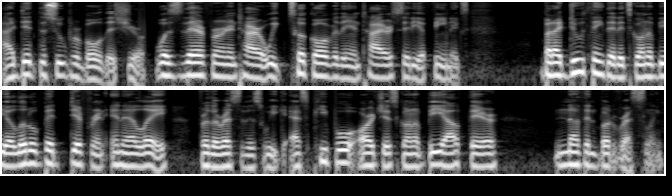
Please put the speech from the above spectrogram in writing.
I did the Super Bowl this year, was there for an entire week, took over the entire city of Phoenix. But I do think that it's going to be a little bit different in LA for the rest of this week as people are just going to be out there nothing but wrestling,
